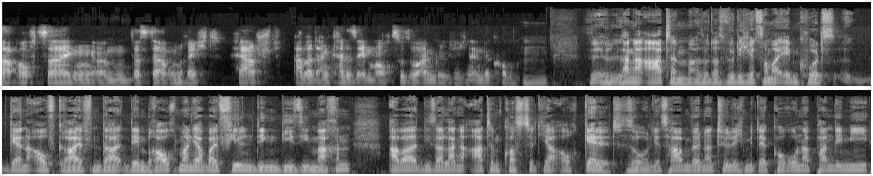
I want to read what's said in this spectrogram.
aufzeigen, ähm, dass da Unrecht herrscht. Aber dann kann es eben auch zu so einem glücklichen Ende kommen. Hm. Langer Atem, also das würde ich jetzt nochmal eben kurz äh, gerne aufgreifen. Da, den braucht man ja bei vielen Dingen, die sie machen. Aber dieser lange Atem kostet ja auch Geld. So, und jetzt haben wir natürlich mit der Corona-Pandemie,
